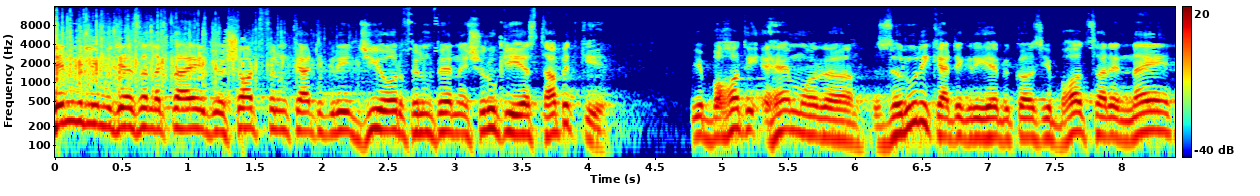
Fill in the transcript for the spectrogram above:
Generally मुझे ऐसा लगता है जो शॉर्ट फ़िल्म कैटेगरी जियो और फ़िल्म फेयर ने शुरू की है, स्थापित की है, ये बहुत ही अहम और ज़रूरी कैटेगरी है बिकॉज़ ये बहुत सारे नए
